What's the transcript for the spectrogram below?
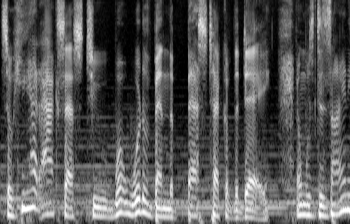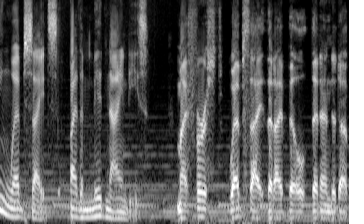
so he had access to what would have been the best tech of the day and was designing websites by the mid 90s. My first website that I built that ended up,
